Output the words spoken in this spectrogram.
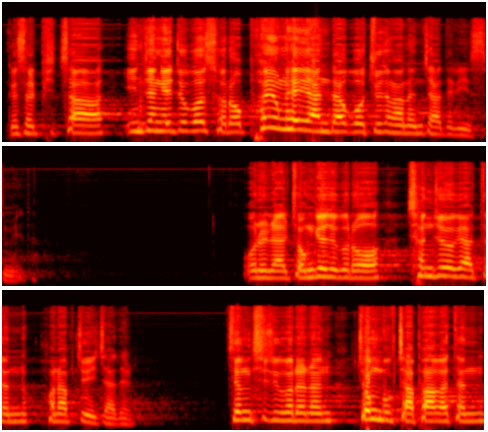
그것을 피차 인정해주고 서로 포용해야 한다고 주장하는 자들이 있습니다. 오늘날 종교적으로 천주교 같은 혼합주의자들, 정치적으로는 종북 좌파 같은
